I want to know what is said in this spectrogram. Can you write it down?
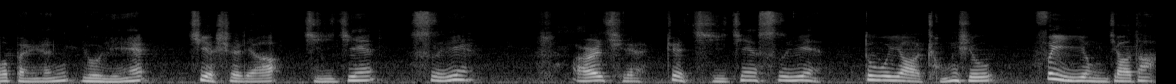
我本人有缘结识了几间寺院，而且这几间寺院都要重修，费用较大。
